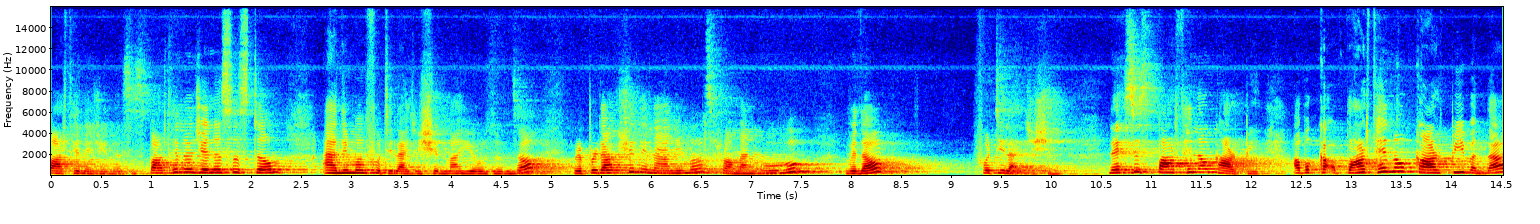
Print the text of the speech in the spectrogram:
call parthenogenesis parthenogenesis term animal फर्टिलाइजेसनमा युज हुन्छ reproduction in animals from an ovum without fertilization next is parthenocarpy अब पार्थेनोकार्पी भन्दा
